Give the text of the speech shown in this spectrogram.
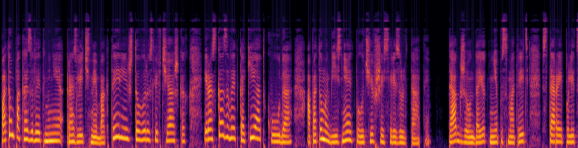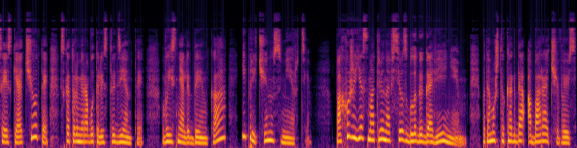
Потом показывает мне различные бактерии, что выросли в чашках, и рассказывает, какие откуда, а потом объясняет получившиеся результаты. Также он дает мне посмотреть старые полицейские отчеты, с которыми работали студенты, выясняли ДНК и причину смерти. Похоже, я смотрю на все с благоговением, потому что когда оборачиваюсь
